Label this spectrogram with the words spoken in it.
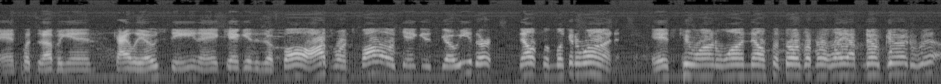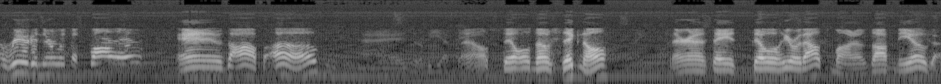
and puts it up against Kylie Osteen, and can't get it to fall. Osborne's follow, can't get it to go either. Nelson looking to run. It's two on one. Nelson throws up her layup, no good. Re- Reardon there with the follow, and it was off of. Well, still no signal. They're going to say it's still here with Altamont. It was off Neoga.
